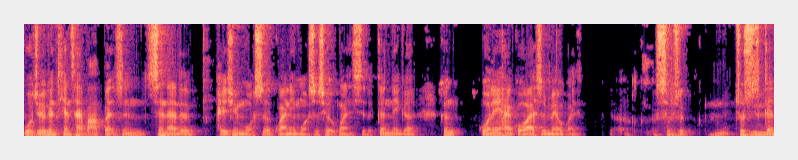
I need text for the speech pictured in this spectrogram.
我觉得跟天才吧本身现在的培训模式、管理模式是有关系的，跟那个跟国内还是国外是没有关系。呃，是不是？嗯，就是跟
